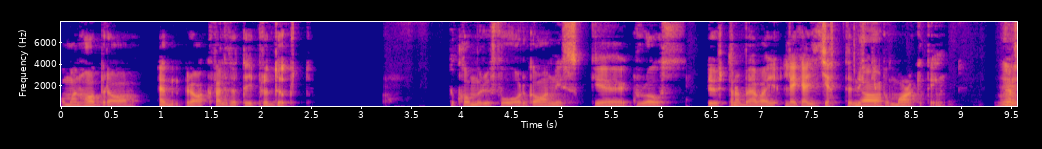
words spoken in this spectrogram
om man har bra, en bra kvalitativ produkt så kommer du få organisk eh, growth utan att behöva lägga jättemycket Ja. på marketing. Mm.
